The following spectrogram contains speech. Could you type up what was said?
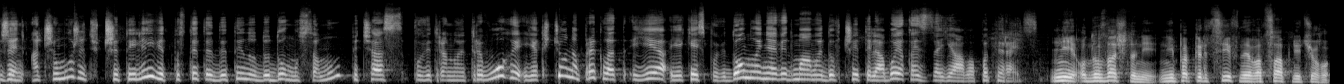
Жень, а чи можуть вчителі відпустити дитину додому саму під час повітряної тривоги, якщо, наприклад, є якесь повідомлення від мами до вчителя або якась заява, папірець? Ні, однозначно ні. Ні папірців, ні WhatsApp, нічого.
